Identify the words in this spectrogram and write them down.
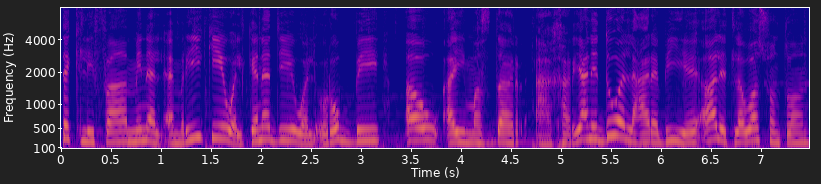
تكلفة من الأمريكي والكندي والأوروبي أو أي مصدر آخر يعني الدول العربية قالت لواشنطن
